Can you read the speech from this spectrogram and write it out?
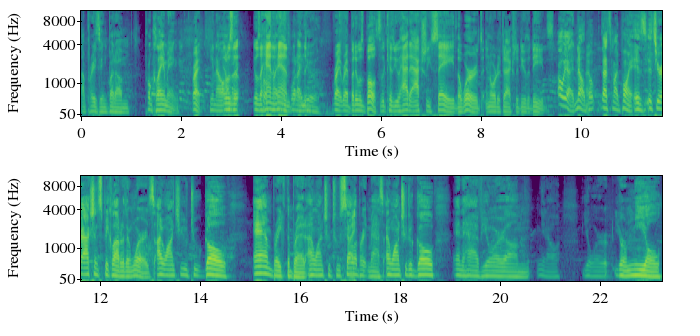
not praising, but um, proclaiming. Right. You know, it was I'm a it was a hand in hand. what I the- do. Right, right. But it was both because you had to actually say the words in order to actually do the deeds. Oh yeah, no, but that's my point. Is it's your actions speak louder than words. I want you to go and break the bread. I want you to celebrate mass. I want you to go and have your um, you know, your your meal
